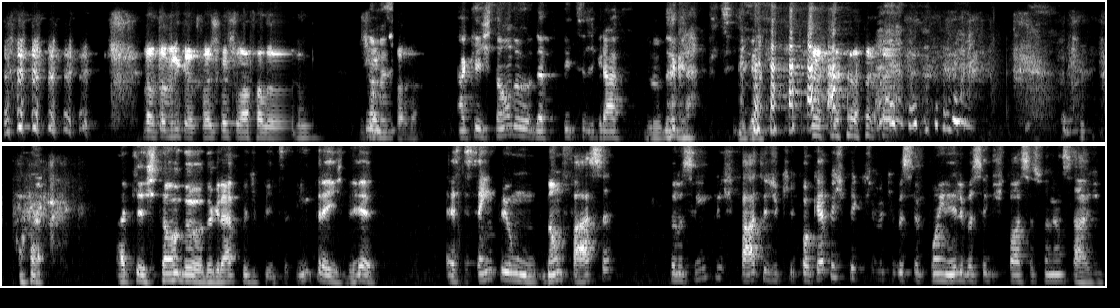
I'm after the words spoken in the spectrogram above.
Não, tô brincando, pode continuar falando. Não, mas a questão do, da pizza de gráfico, da gráfico, de gráfico a questão do, do, gráfico de pizza em 3D é sempre um não faça, pelo simples fato de que qualquer perspectiva que você põe nele, você distorce a sua mensagem.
